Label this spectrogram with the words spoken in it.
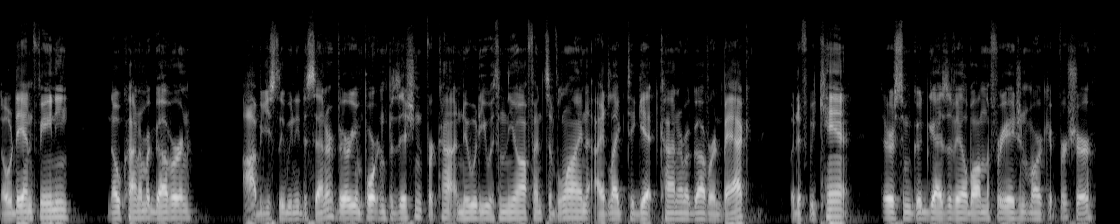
No Dan Feeney, no Connor McGovern. Obviously, we need a center. Very important position for continuity within the offensive line. I'd like to get Connor McGovern back, but if we can't, there are some good guys available on the free agent market for sure.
